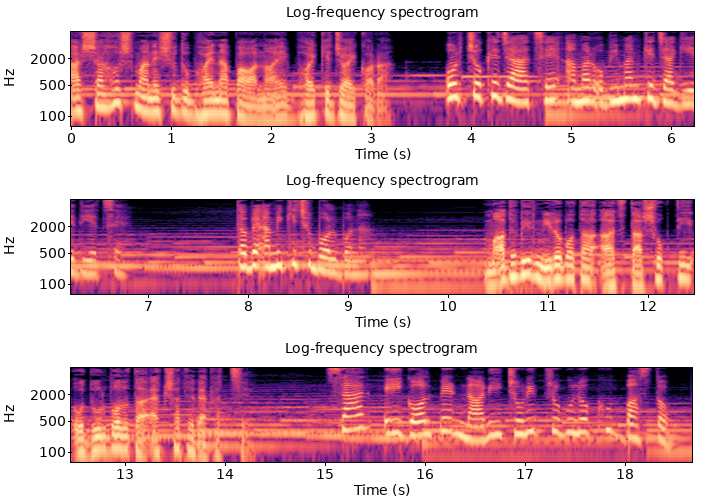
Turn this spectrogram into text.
আর সাহস মানে শুধু ভয় না পাওয়া নয় ভয়কে জয় করা। ওর চোখে যা আছে আমার অভিমানকে জাগিয়ে দিয়েছে। তবে আমি কিছু বলব না। মাধবীর নীরবতা আজ তার শক্তি ও দুর্বলতা একসাথে দেখাচ্ছে। স্যার এই গল্পের নারী চরিত্রগুলো খুব বাস্তব।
